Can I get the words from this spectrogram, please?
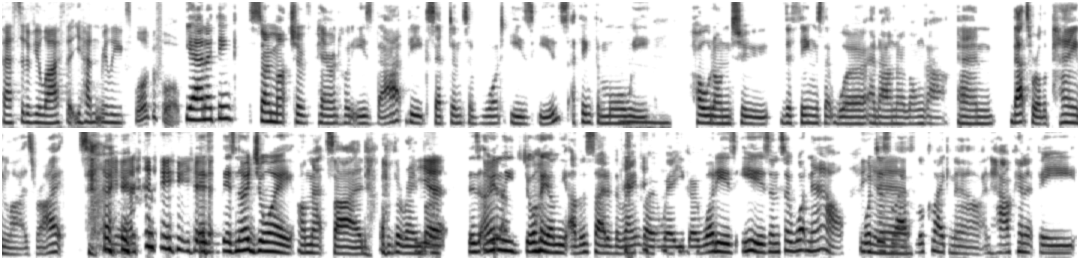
facet of your life that you hadn't really explored before. Yeah, and I think so much of parenthood is that the acceptance of what is is. I think the more mm. we hold on to the things that were and are no longer and that's where all the pain lies, right? So yeah. yeah. There's, there's, no joy on that side of the rainbow. Yeah. There's only joy on the other side of the rainbow where you go, what is, is. And so, what now? What does life look like now? And how can it be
